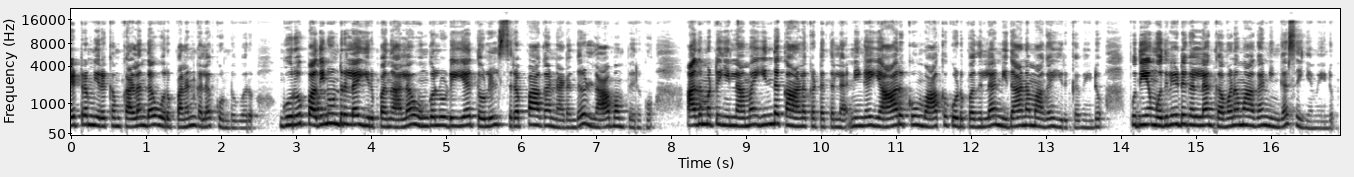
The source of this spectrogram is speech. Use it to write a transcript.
ஏற்றம் இறக்கம் கலந்த ஒரு பலன்களை கொண்டு வரும். குரு பதினொன்றில் இருப்பதால் உங்களுடைய தொழில் சிறப்பாக நடந்து லாபம் பெருகும். அது மட்டும் இல்லாமல் இந்த காலகட்டத்தில் நீங்கள் யாருக்கும் வாக்கு கொடுப்பதில் நிதானமாக இருக்க வேண்டும். புதிய முதலீடுகளில் கவனமாக நீங்கள் செய்ய வேண்டும்.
